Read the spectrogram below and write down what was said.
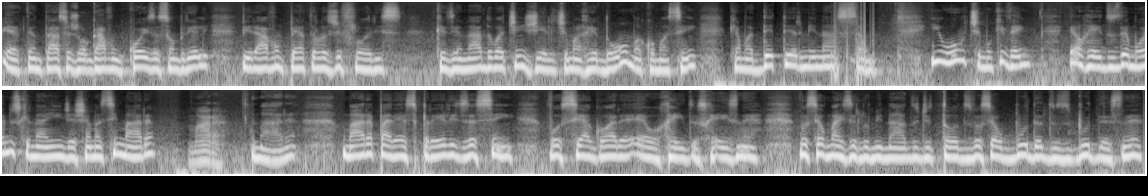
que é, tentassem, jogavam coisas sobre ele, viravam pétalas de flores. Quer dizer, nada o atingia. Ele tinha uma redoma, como assim, que é uma determinação. E o último que vem é o rei dos demônios, que na Índia chama-se Mara. Mara. Mara. Mara aparece para ele e diz assim: Você agora é o rei dos reis, né? Você é o mais iluminado de todos, você é o Buda dos Budas, né?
